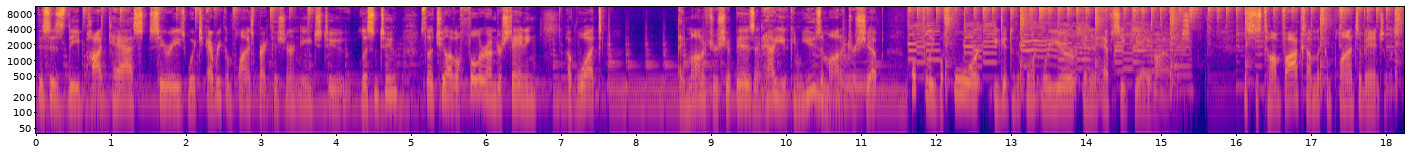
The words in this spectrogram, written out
This is the podcast series which every compliance practitioner needs to listen to so that you'll have a fuller understanding of what a monitorship is and how you can use a monitorship, hopefully before you get to the point where you're in an FCPA violation. This is Tom Fox. I'm the Compliance Evangelist.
